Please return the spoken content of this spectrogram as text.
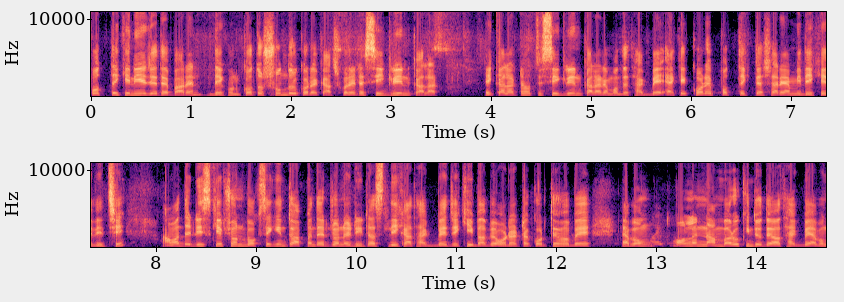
প্রত্যেকে নিয়ে যেতে পারেন। দেখুন কত সুন্দর করে কাজ করে। এটা সি গ্রিন কালার এই কালারটা হচ্ছে সি গ্রিন কালারের মধ্যে থাকবে। এক এক করে প্রত্যেকটা শাড়ি আমি দেখিয়ে দিচ্ছি। আমাদের ডিসক্রিপশন বক্সে কিন্তু আপনাদের জন্য ডিটেলস লেখা থাকবে যে কীভাবে অর্ডারটা করতে হবে এবং অনলাইন নাম্বারও কিন্তু দেওয়া থাকবে এবং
